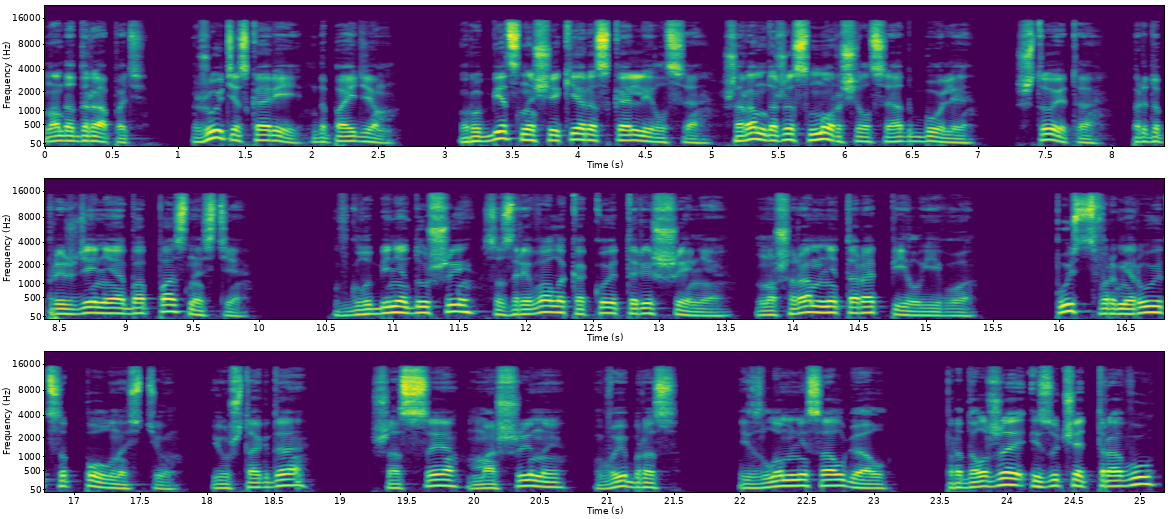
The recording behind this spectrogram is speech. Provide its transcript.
надо драпать. Жуйте скорей, да пойдем». Рубец на щеке раскалился, Шрам даже сморщился от боли. Что это? Предупреждение об опасности? В глубине души созревало какое-то решение, но Шрам не торопил его. Пусть сформируется полностью, и уж тогда шоссе, машины, выброс. Излом не солгал. Продолжая изучать траву,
